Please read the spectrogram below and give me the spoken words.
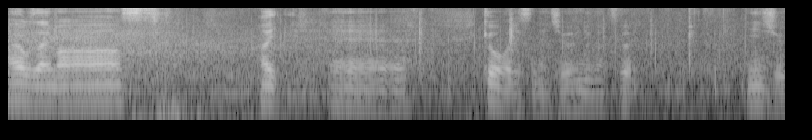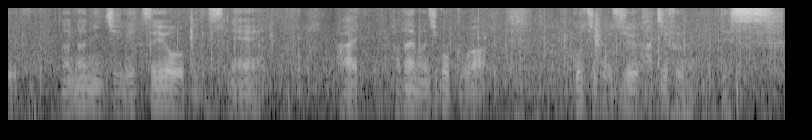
はようございます。はい。えー、今日はですね12月27日月曜日ですね。はい。ただいま時刻は5時58分です。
